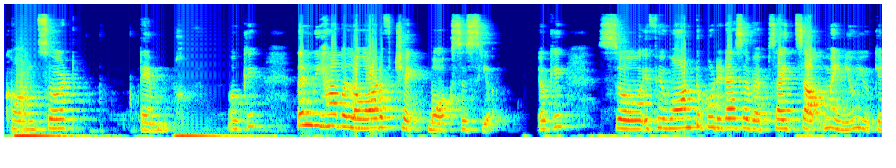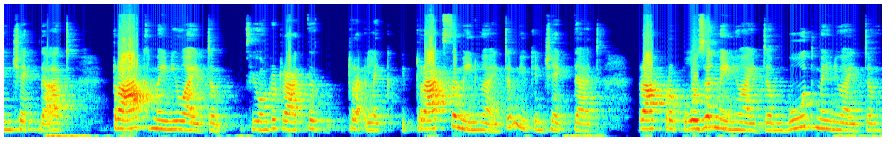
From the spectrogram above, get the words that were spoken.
concert temp. Okay. Then we have a lot of check boxes here. Okay. So if you want to put it as a website sub menu, you can check that track menu item. If you want to track the tra like it tracks the menu item you can check that track proposal menu item booth menu item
